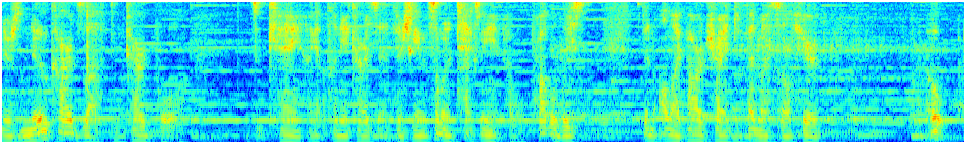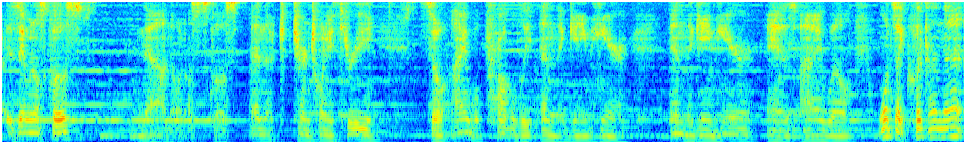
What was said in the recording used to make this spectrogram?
There's no cards left in card pool. It's okay. I got plenty of cards to finish the game. If someone attacks me, I will probably spend all my power to try and defend myself here. Oh, is anyone else close? No, no one else is close. And turn 23. So I will probably end the game here. End the game here as I will. Once I click on that,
